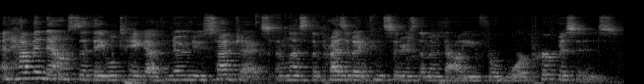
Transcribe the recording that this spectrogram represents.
and have announced that they will take up no new subjects unless the president considers them of value for war purposes.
